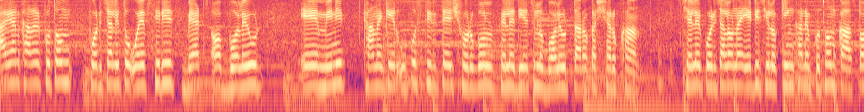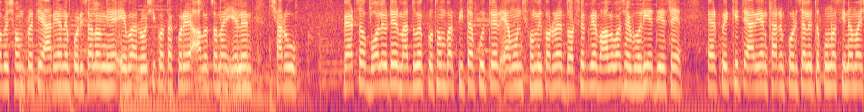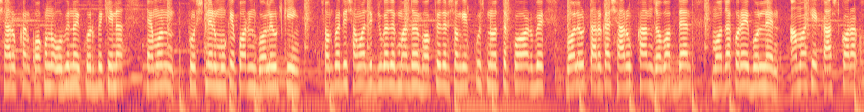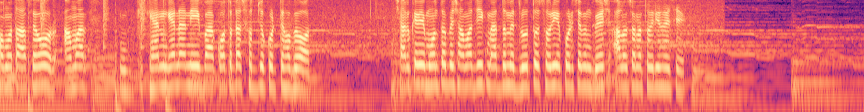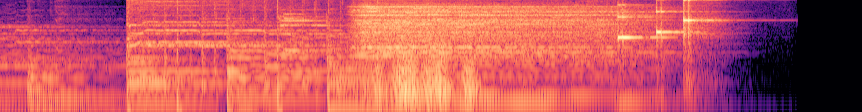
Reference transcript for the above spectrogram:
আরিয়ান খানের প্রথম পরিচালিত web series bats of Bollywood A minute খানেকের উপস্থিতিতে শোরগোল ফেলে দিয়েছিল বলিউড তারকা শাহরুখ খান। ছেলের পরিচালনায় এটি ছিল কিং খানের প্রথম কাজ। তবে সম্প্রতি আরিয়ানের পরিচালনা নিয়ে এবার রসিকতা করে আলোচনায় এলেন শাহরুখ। ব্যাটস অফ বলিউডের মাধ্যমে প্রথমবার পিতা পুত্রের এমন সমীকরণে দর্শকদের ভালোবাসায় ভরিয়ে দিয়েছেন। এর প্রেক্ষিতে আরিয়ান খানের পরিচালিত কোনো সিনেমায় শাহরুখ খান কখনো অভিনয় করবে কিনা এমন প্রশ্নের মুখে পড়েন বলিউড কিং। সম্প্রতি সামাজিক যোগাযোগ মাধ্যমে ভক্তদের সঙ্গে প্রশ্নোত্তর পর্বে বলিউড তারকা শাহরুখ খান জবাব দেন, মজা করেই বললেন, আমাকে কাস্ট করার ক্ষমতা আছে ওর। আমার ঘ্যান ঘ্যানানি বা কতটা সহ্য করতে হবে ওর। শাহরুখের এই মন্তব্যে সামাজিক মাধ্যমে দ্রুত ছড়িয়ে পড়েছে এবং বেশ আলোচনা তৈরি হয়েছে।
